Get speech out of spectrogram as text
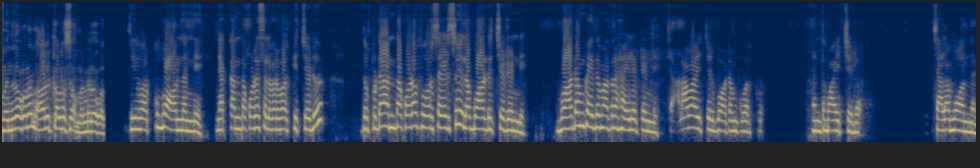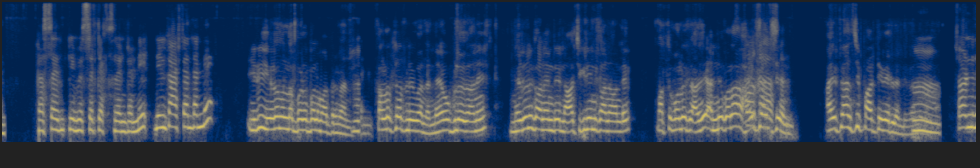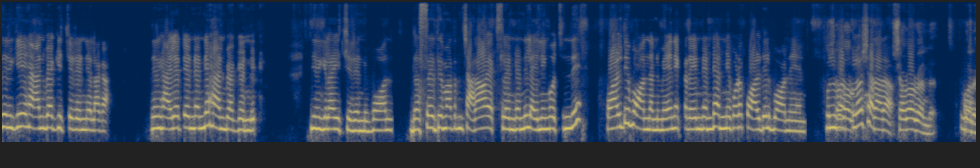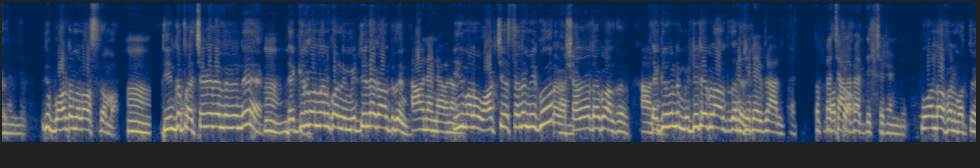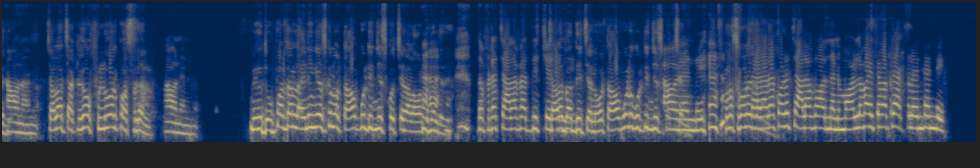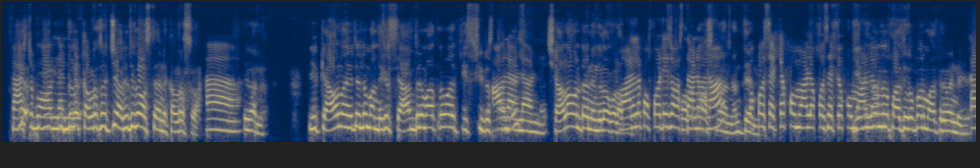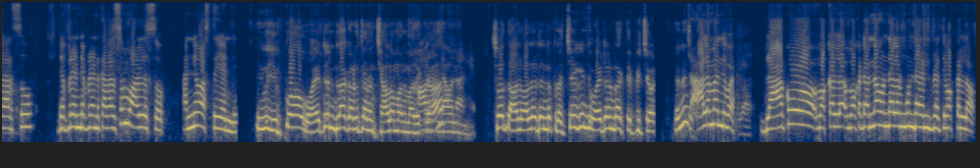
ఇందులో కూడా నాలుగు కలర్స్ ఇందులో కూడా. ఈ వర్క్ బాగుందండి. నెక్ అంతా కూడా సిల్వర్ వర్క్ ఇచ్చాడు. దుప్పటా అంతా కూడా ఫోర్ సైడ్స్ ఇలా బార్డర్ ఇచ్చాడండి. బాటమ్కి అయితే మాత్రం హైలైట్ అండి. చాలా బాగా ఇచ్చాడు బాటమ్కి వర్క్. ఎంత బాగా ఇచ్చాడు. చాలా బాగుందండి. డ్రెస్ అయితే ఎక్సలెంట్ అండి. దీని కాస్ట్ ఎంత అండి ఇది ఏడు వందల డెబ్బై రూపాయలు మాత్రమే అండి. కలర్ షర్ట్ లేవండి నేవ్ బ్లూ కానీ మెరూన్ కానివ్వండి నాచు గ్రీన్ కానివ్వండి మొత్తం కూడా అదే అన్ని కూడా హై ఫ్యాన్సీ అండి. హై ఫ్యాన్సీ పార్టీ వేర్లు అండి. చూడండి దీనికి హ్యాండ్ బ్యాగ్ ఇచ్చాడండి ఇలాగా. దీనికి హైలైట్ ఏంటంటే హ్యాండ్ బ్యాగ్ అండి. దీనికి ఇలా ఇచ్చాడండి బాగుంది డ్రెస్ అయితే మాత్రం చాలా ఎక్సలెంట్ అండి. లైనింగ్ వచ్చింది. క్వాలిటీ బాగుందండి. మెయిన్ ఇక్కడ ఏంటంటే అన్ని కూడా క్వాలిటీలు బాగున్నాయండి. ఫుల్ వర్క్లో షరారా. షరారా అండి. ఇవ్వండి. బాగుందండి. ఇది బాటమ్ ఎలా వస్తుందమ్మా. దీంట్లో ప్రత్యేకత ఏంటంటే. దగ్గరగా ఉందనుకోండి మిడ్డీలే కాంతదండి అవునండి అవును. ఇది మనం వాష్ చేస్తేనే మీకు షరారా టైప్లో అంతదండి. దగ్గరగా ఉంటే మిడ్డీ టైప్లో అంతదండి. టైప్లో దుప్పటా చాలా పెద్ద ఇచ్చాడండి. టూ అండ్ హాఫ్ అండి మొత్తం ఇది. అవునండి చాలా చక్కగా ఫుల్ వర్క్ వస్తుందండి. అవునండి. మీకు దుప్పట్టా లైనింగ్ వేసుకుని ఒక టాప్ కుట్టించేసుకొచ్చాను అలా ఉంటుందండి ఇది. దుప్పటా చాలా పెద్ద చాలా పెద్ద ఇచ్చాను. ఒక టాప్ కూడా కుట్టించేసుకొచ్చాను అవునండి. కలర్స్ కూడా చాలా బాగుందండి. మోడల్ అయితే మాత్రం ఎక్సలెంట్ అండి. కాస్ట్ బాగుందండి. ఇందులో కలర్స్ వచ్చి అరుదుగా వస్తాయండి కలర్స్ ఆ, ఇవన్నీ ఇవి కేవలం ఏంటంటే మన దగ్గర శాంపిల్ మాత్రమే తీసి చూపిస్తాం చాలా ఉంటాయండి ఇందులో కూడా. మోడల్ ఒక్కోటి చూస్తాను. ఒక్కో సెట్ ఒక్కో మోడల్ ఒక్కో సెట్ ఒక్కో మోడల్ ఎనిమిది వందల పాతి రూపాయలు మాత్రమే అండి ఇది. Colours different different colours models అన్ని వస్తాయండి. ఇవి ఎక్కువ వైట్ అండ్ బ్లాక్ అడుగుతారండి చాలా మంది మా దగ్గర. సో దాని వల్ల ఏంటంటే ప్రత్యేకించి వైట్ అండ్ బ్లాక్ తెప్పించేవాడు? చాలా మంది బ్లాక్ ఒకళ్ళ ఒకటన్నా ఉండాలనుకుంటారండి ప్రతి ఒక్కళ్ళు.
